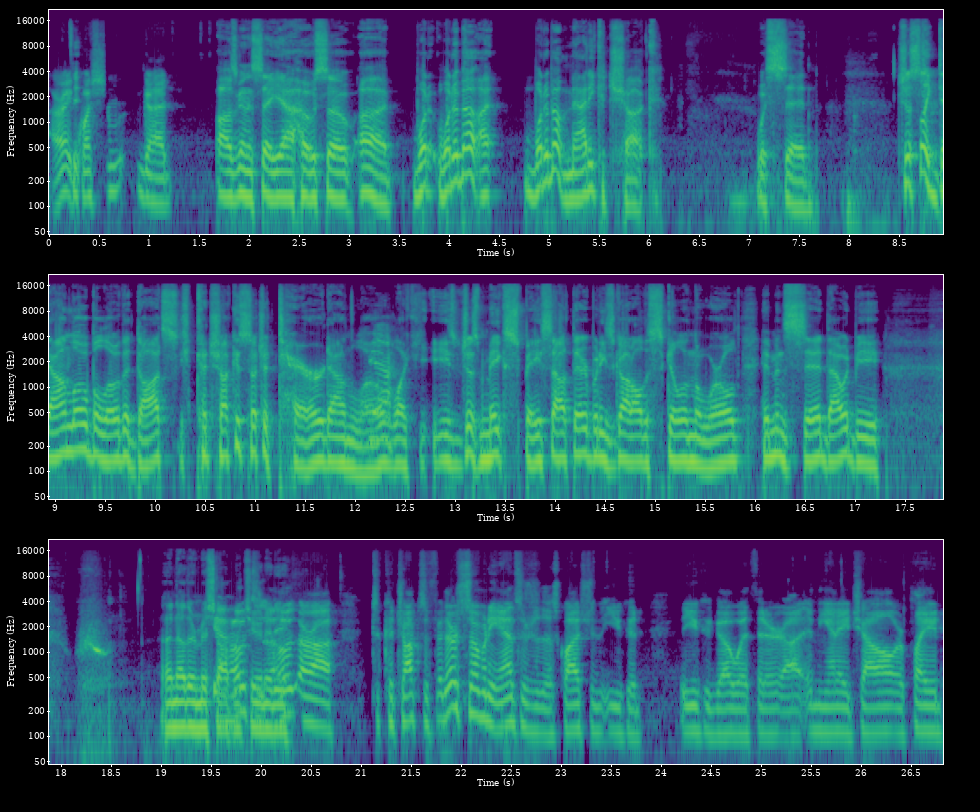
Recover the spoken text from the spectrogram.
All right, question. Go ahead. I was gonna say, yeah, Hossa. Uh, what what about what about Matty Tkachuk with Sid? Just like down low below the dots, Tkachuk is such a terror down low. Yeah. Like he's just makes space out there, but he's got all the skill in the world. Him and Sid, that would be whew, another missed yeah, opportunity. Host, or uh, Tkachuk's. There's so many answers to this question that you could that you could go with that are uh, in the NHL or played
